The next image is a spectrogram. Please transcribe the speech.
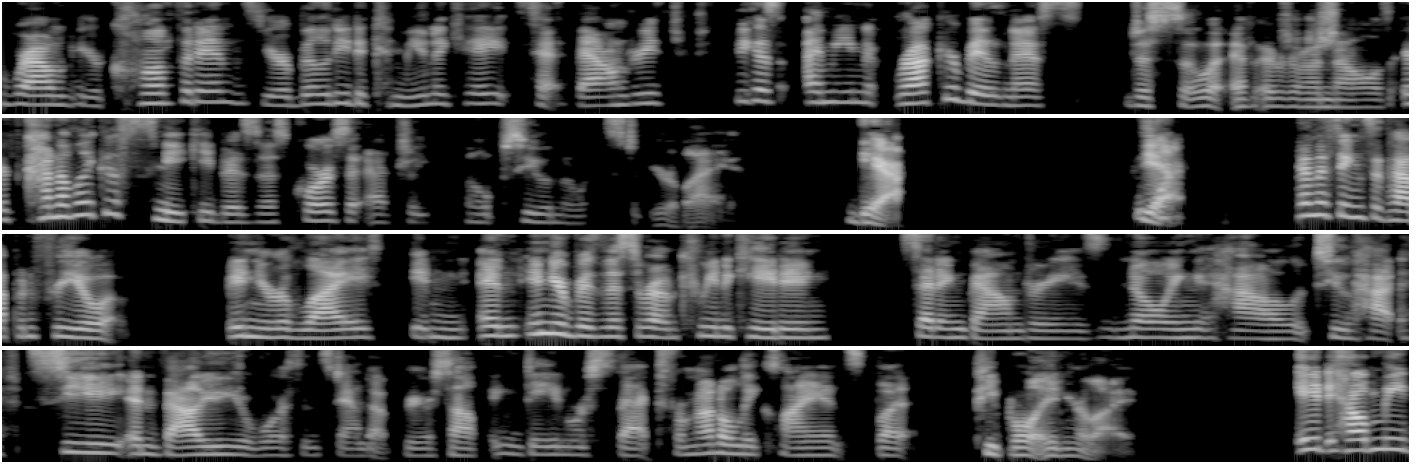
around your confidence, your ability to communicate, set boundaries? Because I mean, rock your business. Just so everyone knows, it's kind of like a sneaky business course that actually helps you in the rest of your life. Yeah. Yeah. kind of things have happened for you in your life in and in your business around communicating setting boundaries knowing how to ha- see and value your worth and stand up for yourself and gain respect from not only clients but people in your life It helped me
